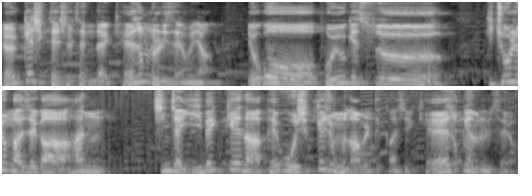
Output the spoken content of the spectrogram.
10개씩 되실 텐데 계속 눌리세요 그냥. 요거 보유 개수 기초훈련 과제가 한 진짜 200개나 150개 정도 남을 때까지 계속 눌리세요.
